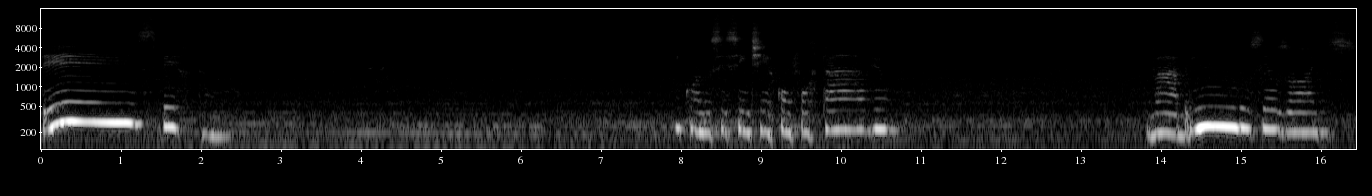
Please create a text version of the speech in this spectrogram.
despertando. Quando se sentir confortável, vá abrindo os seus olhos,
